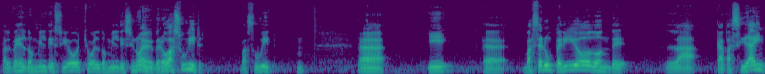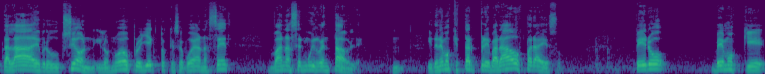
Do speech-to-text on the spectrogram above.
tal vez el 2018 o el 2019, pero va a subir, va a subir. Ah, y eh, va a ser un periodo donde la capacidad instalada de producción y los nuevos proyectos que se puedan hacer van a ser muy rentables. Y tenemos que estar preparados para eso. Pero vemos que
